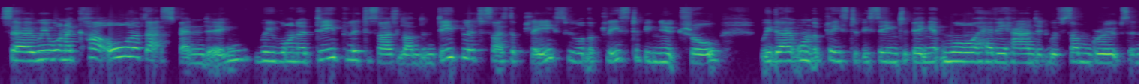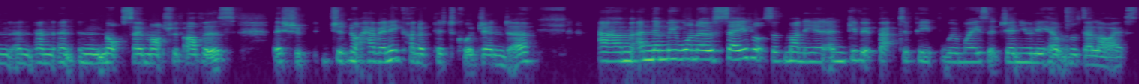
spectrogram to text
So we want to cut all of that spending. We want to depoliticize London, depoliticize the police. We want the police to be neutral. We don't want the police to be seen to being more heavy-handed with some groups and and, and, and not so much with others. They should should not have any kind of political agenda. Um, and then we want to save lots of money and, and give it back to people in ways that genuinely help them with their lives.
